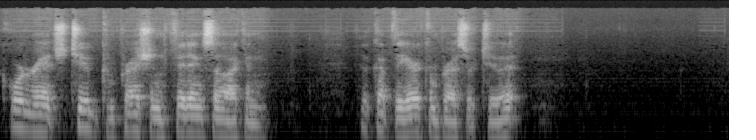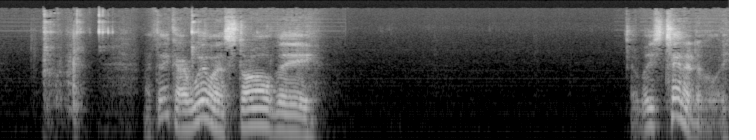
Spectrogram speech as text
quarter inch tube compression fitting so I can hook up the air compressor to it. I think I will install the, at least tentatively,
